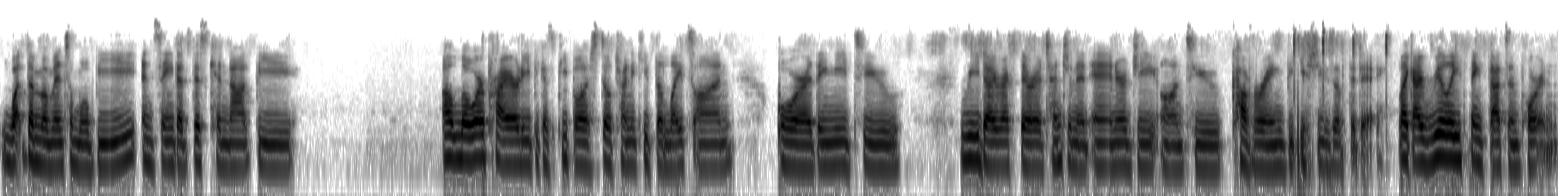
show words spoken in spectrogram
what the momentum will be and saying that this cannot be a lower priority because people are still trying to keep the lights on or they need to redirect their attention and energy onto covering the issues of the day. Like i really think that's important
